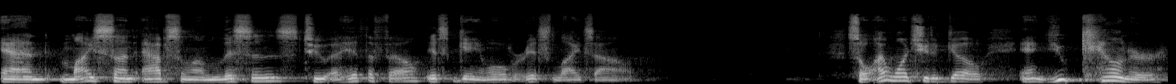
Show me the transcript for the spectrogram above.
and my son Absalom listens to Ahithophel, it's game over. It's lights out. So I want you to go and you counter,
